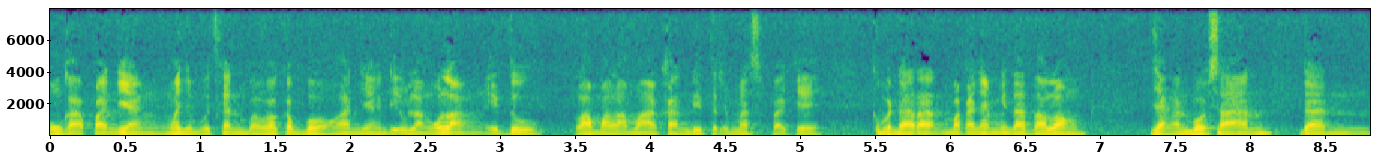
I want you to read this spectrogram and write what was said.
ungkapan yang menyebutkan bahwa kebohongan yang diulang-ulang itu lama-lama akan diterima sebagai kebenaran. Makanya minta tolong jangan bosan dan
